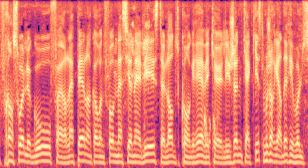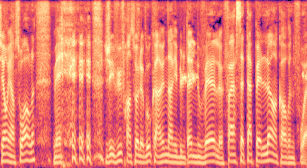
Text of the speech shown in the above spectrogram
François Legault faire l'appel encore une fois aux nationalistes lors du congrès avec les jeunes caquistes? Moi, je regardais Révolution hier soir, mais j'ai vu François Legault quand même dans les bulletins de nouvelles faire cet appel-là encore une fois.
